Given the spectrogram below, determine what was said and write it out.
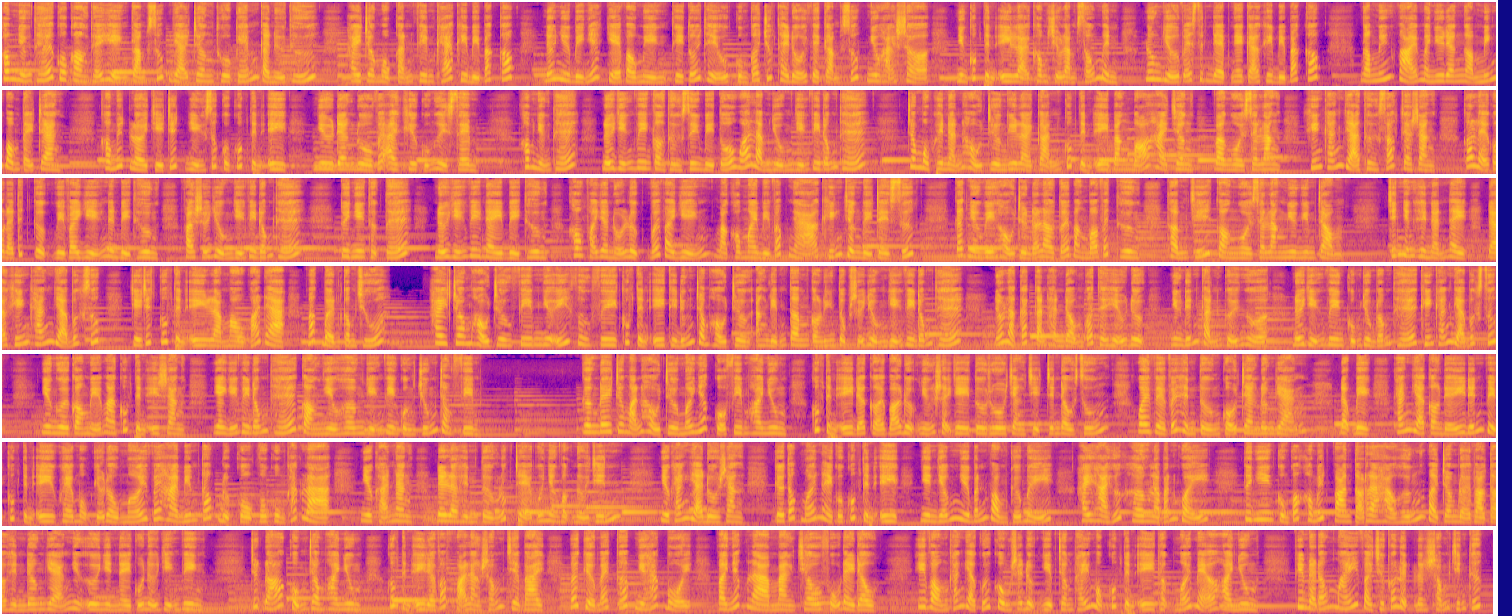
Không những thế, cô còn thể hiện cảm xúc giải trân thua kém cả nữ thứ. Hay trong một cảnh phim khác khi bị bắt cóc, nếu như bị nhét dẻ vào miệng thì tối thiểu cũng có chút thay đổi về cảm xúc như hoảng sợ. Nhưng Cúc Tình Y lại không chịu làm xấu mình, luôn giữ vẻ xinh đẹp ngay cả khi bị bắt cóc. Ngậm miếng vải mà như đang ngậm miếng bông tẩy trang. Không ít lời chỉ trích diễn xuất của Cúc Tình Y như đang đùa với IQ của người xem. Không những thế, nữ diễn viên còn thường xuyên bị tố quá lạm dụng diễn viên đóng thế. Trong một hình ảnh hậu trường ghi lại cảnh Cúc Tình Y băng bó hai chân và ngồi xe lăn, khiến khán giả thương xót cho rằng có lẽ cô đã tích cực vì vai diễn nên bị thương, phải sử dụng diễn viên đóng thế. Tuy nhiên thực tế, nữ diễn viên này bị thương không phải do nỗ lực với vai diễn mà không may bị vấp ngã khiến chân bị trầy xước. Các nhân viên hậu trường đã lao tới băng bó vết thương, thậm chí còn ngồi xe lăn như nghiêm trọng. Chính những hình ảnh này đã khiến khán giả bức xúc, chỉ trích Cúc Tình Y là màu quá đà, mắc bệnh công chúa. Hay trong hậu trường phim như Ý Phương Phi, Cúc Tình Y thì đứng trong hậu trường ăn điểm tâm còn liên tục sử dụng diễn viên đóng thế. Nếu là các cảnh hành động có thể hiểu được, nhưng đến cảnh cưỡi ngựa, nữ diễn viên cũng dùng đóng thế khiến khán giả bức xúc. Nhiều người còn mỉa mai Cúc Tình Y rằng dàn diễn viên đóng thế còn nhiều hơn diễn viên quần chúng trong phim. Gần đây trong ảnh hậu trường mới nhất của phim Hoa Nhung, Cúc Tình Y đã cởi bỏ được những sợi dây tua rua chằng chịt trên đầu xuống, quay về với hình tượng cổ trang đơn giản. Đặc biệt, khán giả còn để ý đến việc Cúc Tình Y khoe một kiểu đầu mới với hai miếng tóc được cột vô cùng khác lạ. Nhiều khả năng đây là hình tượng lúc trẻ của nhân vật nữ chính. Nhiều khán giả đùa rằng kiểu tóc mới này của Cúc Tình Y nhìn giống như bánh vòng kiểu Mỹ, hay hài hước hơn là bánh quẩy. Tuy nhiên cũng có không ít fan tỏ ra hào hứng và trông đợi vào tạo hình đơn giản nhưng ưa nhìn này của nữ diễn viên. Trước đó cũng trong Hoa Nhung, Cúc Tình Y đã vấp phải làn sóng chê bai với kiểu make up như hát bội, và nhất là màn châu phủ đầy đầu. Hy vọng khán giả cuối cùng sẽ được dịp trông thấy một cúp Tình Y thật mới mẻ ở Hoa Nhung. Phim đã đóng máy và chưa có lịch lên sóng chính thức.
